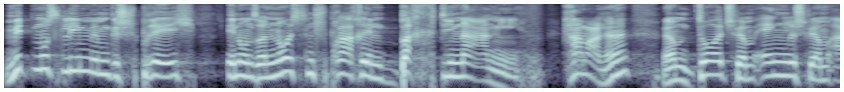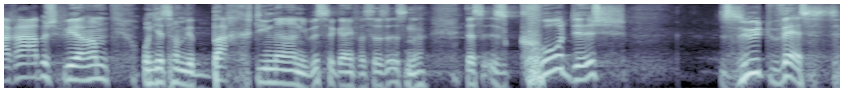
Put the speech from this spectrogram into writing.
mit Muslimen im Gespräch in unserer neuesten Sprache in Bachtinani. Hammer, ne? Wir haben Deutsch, wir haben Englisch, wir haben Arabisch, wir haben, und jetzt haben wir Bachtinani. Wisst ihr gar nicht, was das ist, ne? Das ist Kurdisch Südwest.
